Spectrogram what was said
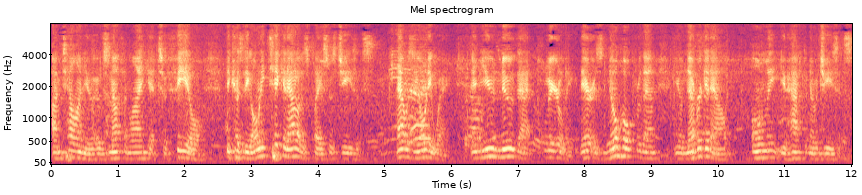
I'm telling you, it was nothing like it to feel, because the only ticket out of this place was Jesus. That was the only way. And you knew that clearly. There is no hope for them. You'll never get out. Only you have to know Jesus.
